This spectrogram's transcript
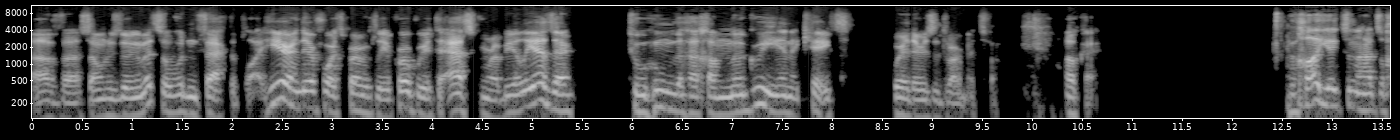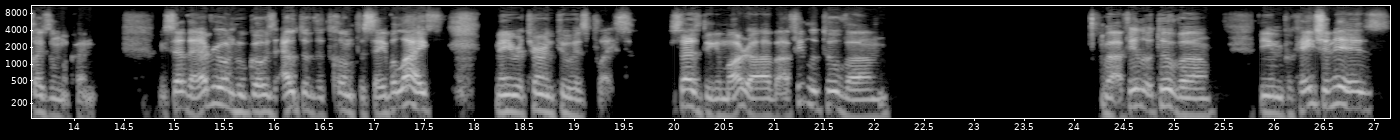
of uh, someone who's doing a mitzvah would in fact apply here, and therefore it's perfectly appropriate to ask from Rabbi Eliezer to whom the Chacham agree in a case where there is a dvar mitzvah. Okay. We said that everyone who goes out of the tchum to save a life may return to his place. Says the Gemara, tuva. The implication is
